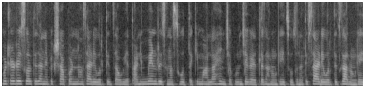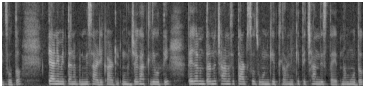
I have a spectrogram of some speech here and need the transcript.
म्हटलं ड्रेसवरती जाण्यापेक्षा आपण साडीवरतीच जाऊयात. आणि मेन रिझन असं होतं की मला ह्यांच्याकडून जे गळ्यातलं घालून घ्यायचं होतं ना ते साडीवरतीच घालून घ्यायचं होतं. त्यानिमित्तानं पण मी साडी काढली म्हणजे घातली होती. त्याच्यानंतरनं छान असं ताट सजवून घेतलं आणि किती छान दिसता येत ना मोदक.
